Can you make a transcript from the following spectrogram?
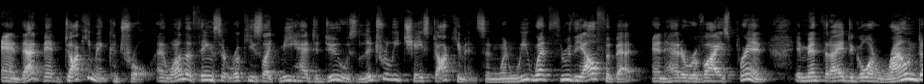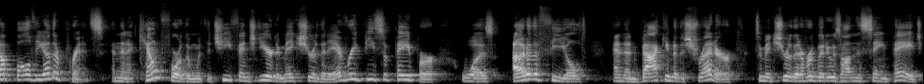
And that meant document control. And one of the things that rookies like me had to do was literally chase documents. And when we went through the alphabet and had a revised print, it meant that I had to go and round up all the other prints and then account for them with the chief engineer to make sure that every piece of paper was out of the field and then back into the shredder to make sure that everybody was on the same page.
